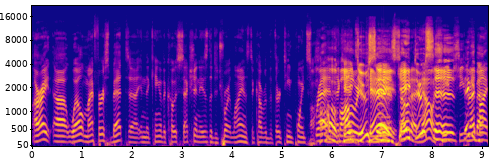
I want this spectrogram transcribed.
All right. Uh, well, my first bet uh, in the King of the Coast section is the Detroit Lions to cover the 13 point spread. Oh, against following Minnesota. Deuces. Kay No, she- Deuces. she, read my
